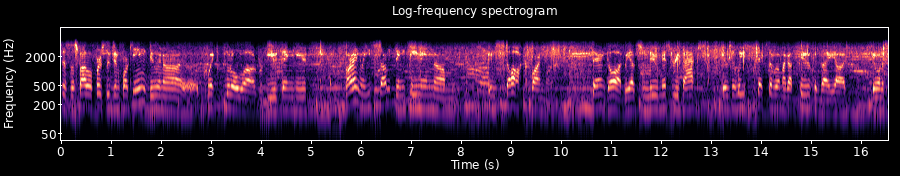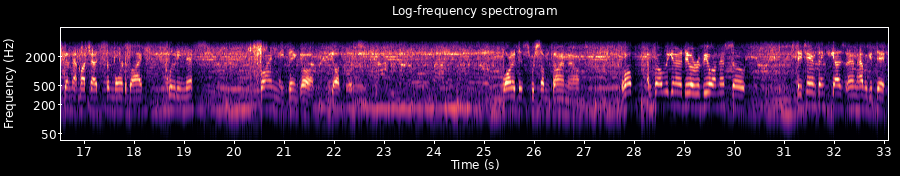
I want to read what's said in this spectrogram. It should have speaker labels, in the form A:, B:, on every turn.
A: This is 501st Legion 14 doing a quick little uh, review thing here. Finally, something came in um, in stock. Finally, thank God. We have some new mystery packs. There's at least six of them. I got two because I uh, didn't want to spend that much. I had some more to buy, including this. Finally, thank God, we got this. Wanted this for some time now. Well, I'm probably going to do a review on this, so stay tuned. Thank you guys, and have a good day.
